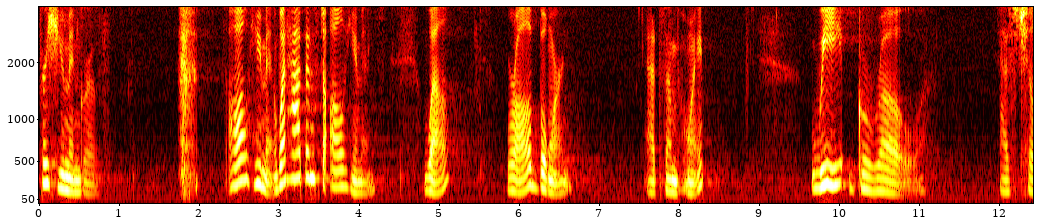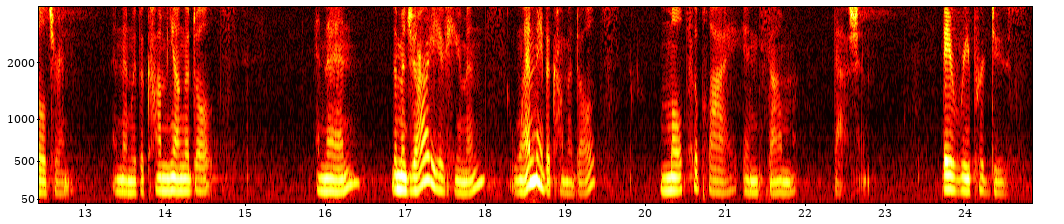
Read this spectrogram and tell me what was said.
for human growth. it's all human. What happens to all humans? Well, we're all born at some point. We grow as children, and then we become young adults. And then the majority of humans, when they become adults, multiply in some fashion. They reproduce.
